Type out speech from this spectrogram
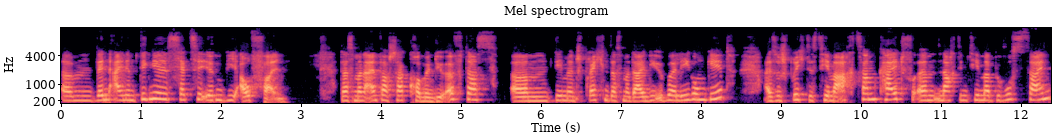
ähm, wenn einem Dinge, Sätze irgendwie auffallen. Dass man einfach sagt, kommen die öfters, ähm, dementsprechend, dass man da in die Überlegung geht. Also sprich das Thema Achtsamkeit ähm, nach dem Thema Bewusstsein.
